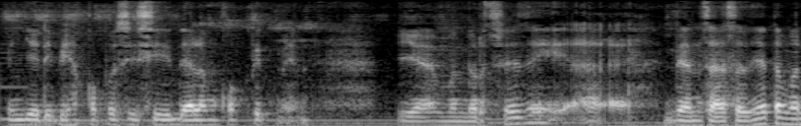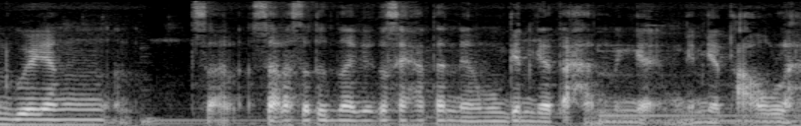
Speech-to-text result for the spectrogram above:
menjadi pihak oposisi dalam covid men. Ya menurut saya sih uh, dan salah satunya teman gue yang salah, satu tenaga kesehatan yang mungkin gak tahan nggak mungkin gak tahu lah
